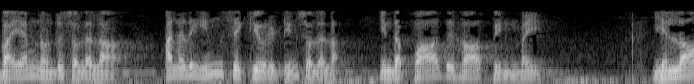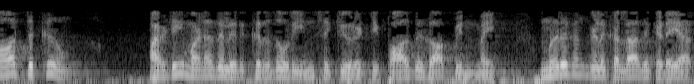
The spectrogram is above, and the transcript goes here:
பயம் ஒன்று சொல்லலாம். அல்லது இன்செக்யூரிட்டின்னு சொல்லலாம். இந்த பாதுகாப்பின்மை. எல்லாத்துக்கும் அடிமனதில் இருக்கிறது ஒரு இன்செக்யூரிட்டி பாதுகாப்பின்மை. மிருகங்களுக்கெல்லாம் அது கிடையாது.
